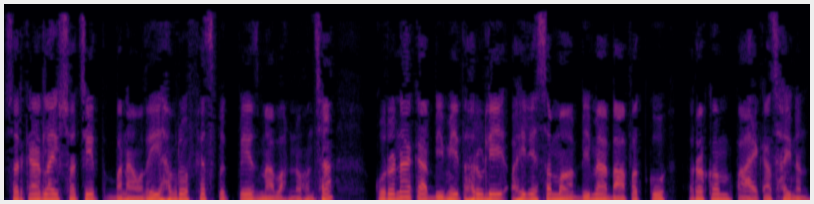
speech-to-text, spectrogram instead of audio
सरकारलाई सचेत बनाउँदै हाम्रो फेसबुक पेजमा भन्नुहुन्छ कोरोनाका बिमितहरूले अहिलेसम्म बीमा बापतको रकम पाएका छैनन्।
